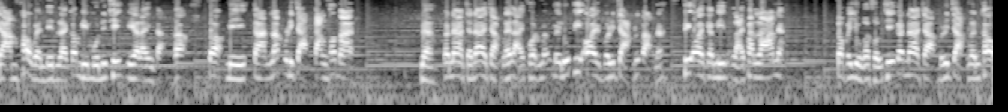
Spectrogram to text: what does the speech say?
ยามเข้าแผ่นดินอะไรก็มีมูลนิธิมีอะไรต่างก็ก็มีการรับบริจาคตังเข้ามา นะก็น่าจะได้จากหลาย ๆ คนไม่รู้พี่อ้อยบริจาคหรือเปล่านะพี่อ้อยแกมีหลายพันล้านเนี่ยก็ไปอยู่กับสนธิก็น่าจะบริจาคเงินเข้า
